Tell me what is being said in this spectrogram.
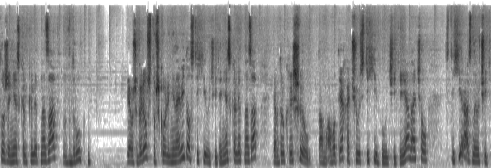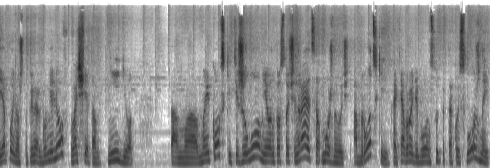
тоже несколько лет назад вдруг я уже говорил, что в школе ненавидел стихи учить, а несколько лет назад я вдруг решил, там, а вот я хочу стихи поучить. И я начал стихи разные учить. И я понял, что, например, Гумилев вообще там не идет. Там а, Маяковский тяжело, мне он просто очень нравится, можно выучить. А Бродский, хотя вроде бы он супер такой сложный,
